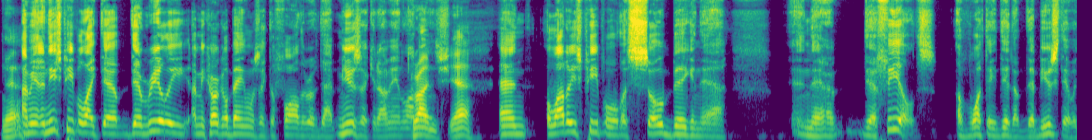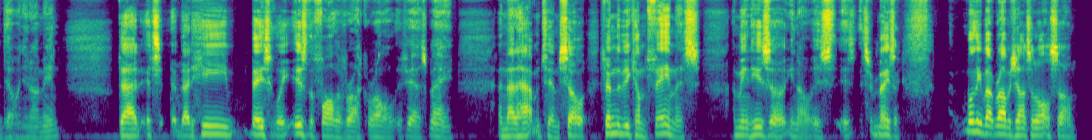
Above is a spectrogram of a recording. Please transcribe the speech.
yeah. I mean, and these people like they're they're really. I mean, Kurt Cobain was like the father of that music. You know, what I mean, Grunge, yeah. and a lot of these people are so big in their in their their fields of what they did of the abuse they were doing. You know what I mean? That it's that he basically is the father of rock and roll, if you ask me, and that happened to him. So for him to become famous, I mean, he's a you know, is it's amazing. One thing about Robert Johnson also,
